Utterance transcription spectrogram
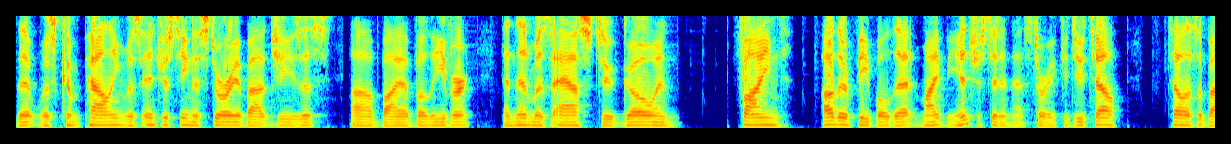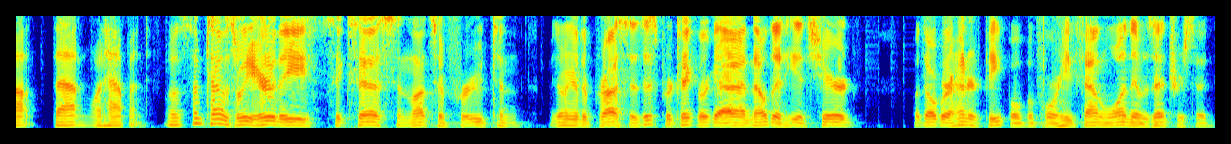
that was compelling, was interesting, a story about Jesus uh, by a believer, and then was asked to go and find other people that might be interested in that story. Could you tell tell us about that and what happened? Well, sometimes we hear the success and lots of fruit, and we don't hear the process. This particular guy, I know that he had shared with over 100 people before he found one that was interested.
